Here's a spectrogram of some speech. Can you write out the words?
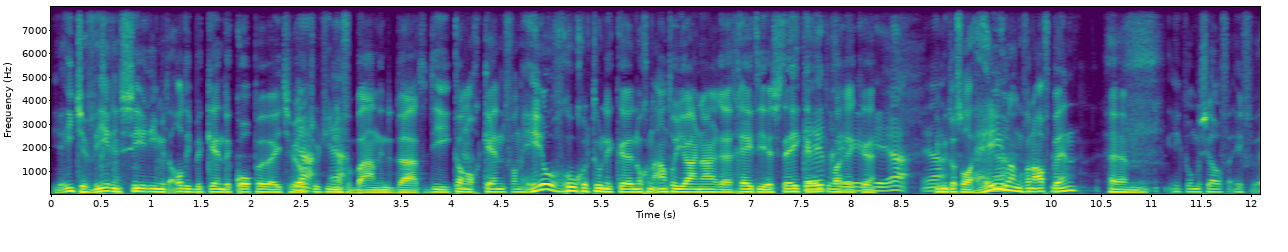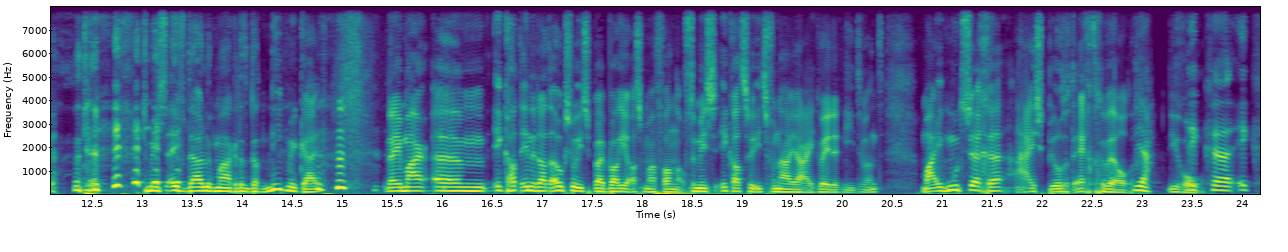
Jeetje, weer een serie met al die bekende koppen, weet je wel. Ja, Georgina ja. Verbaan inderdaad, die ik dan Ja. nog ken van heel vroeger... toen ik eh, nog een aantal jaar naar eh, GTST keek, waar ik ja. inmiddels al heel lang van af ben. Ehm, ik wil mezelf even, tenminste even duidelijk maken dat ik dat niet meer kijk. Nee, maar ehm, ik had inderdaad ook zoiets bij Barry Asma van, of tenminste, ik had zoiets van, nou ja, ik weet het niet. Want, maar ik moet zeggen, hij speelt het echt geweldig, Ja, die rol. Ik, ik,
